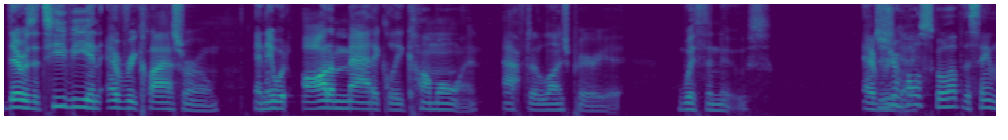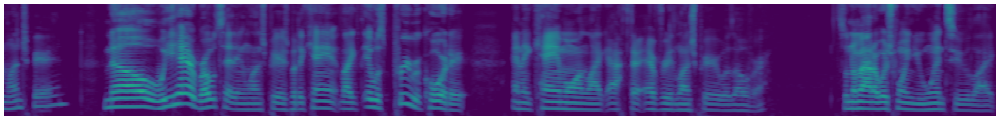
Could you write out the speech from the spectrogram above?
there was a TV in every classroom, and it would automatically come on after lunch period with the news. Every Did your day. whole school have the same lunch period? No, we had rotating lunch periods, but it came like it was pre-recorded, and it came on like after every lunch period was over. So no matter which one you went to, like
